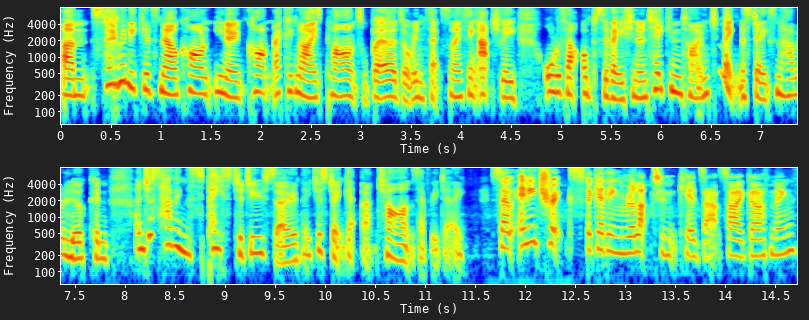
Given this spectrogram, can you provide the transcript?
Um, so many kids now can't, you know, can't recognize plants or birds or insects. And I think actually all of that observation and taking time to make mistakes and have a look and, and just having the space to do so, they just don't get that chance every day. So, any tricks for getting reluctant kids outside gardening?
